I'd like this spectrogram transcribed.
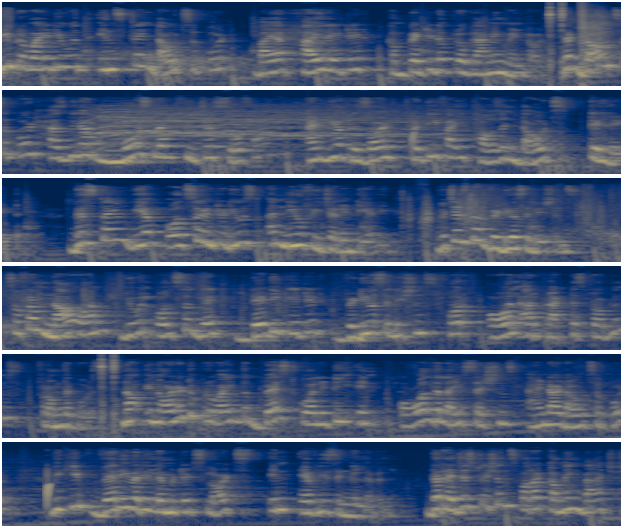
we provide you with instant doubt support by our high-rated competitive programming mentors. The doubt support has been our most loved feature so far, and we have resolved 35,000 doubts till date. This time, we have also introduced a new feature in TLE, which is the video solutions. So from now on, you will also get dedicated video solutions for all our practice problems from the course. Now, in order to provide the best quality in all the live sessions and our doubt support, we keep very, very limited slots in every single level. The registrations for our coming batch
